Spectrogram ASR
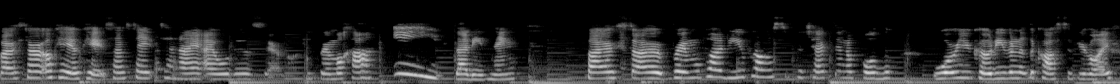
Firestar, okay, okay, sunset tonight I will do the ceremony. Brambleclaw, ee that evening. Firestar, Brambleclaw, do you promise to protect and uphold the warrior code even at the cost of your life?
